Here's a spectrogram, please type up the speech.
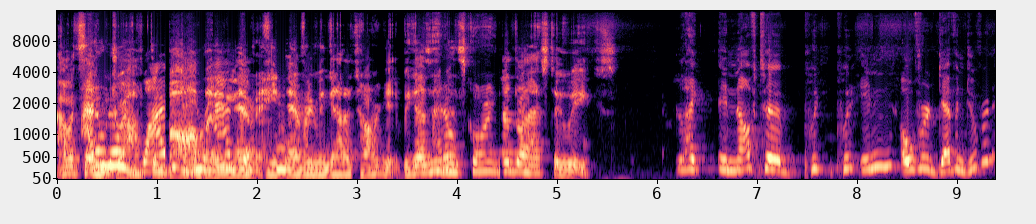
I would say I he dropped the ball, but he never him. he never even got a target because he's been scoring good the last two weeks. Like enough to put put in over Devin Duvernay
